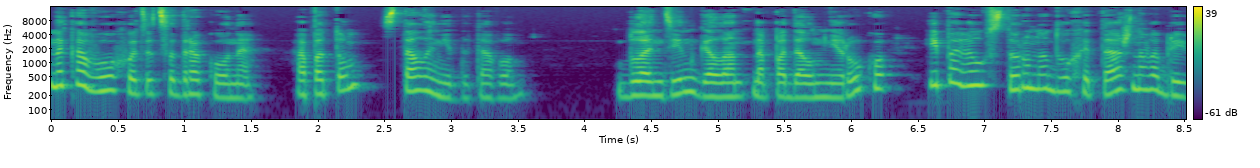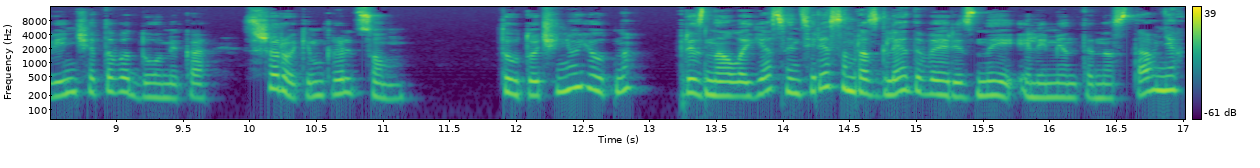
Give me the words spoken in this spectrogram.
на кого охотятся драконы, а потом стало не до того. Блондин галантно подал мне руку и повел в сторону двухэтажного бревенчатого домика с широким крыльцом. «Тут очень уютно», – признала я с интересом, разглядывая резные элементы на ставнях,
